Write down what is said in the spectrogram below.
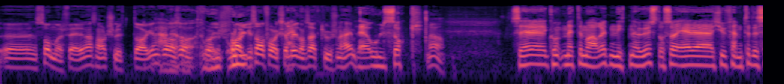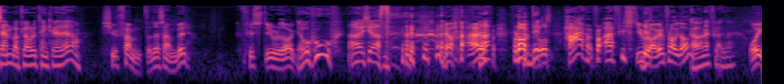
eh, Sommerferien er snart slutt-dagen. Så det sånn, sånn at folk skal begynne å sette kursen hjem. Det er Olsok. Ja. Så er det Mette-Marit 19. august, og så er det 25. desember. Klarer du å tenke deg det, da? 25. desember. Første juledag. Joho! Ja, ikke verst. Ja, er flaggås Hæ? Er første juledagen flaggdag? ja, den er flaggdag. Oi.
